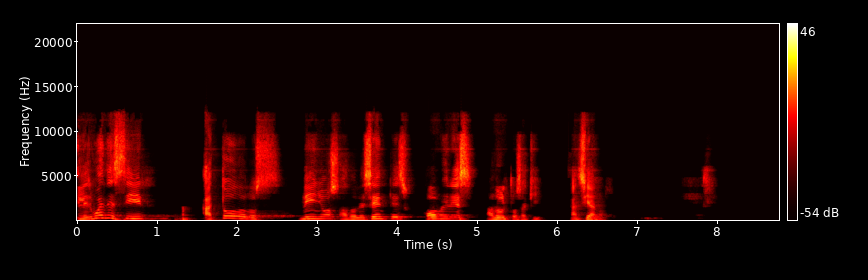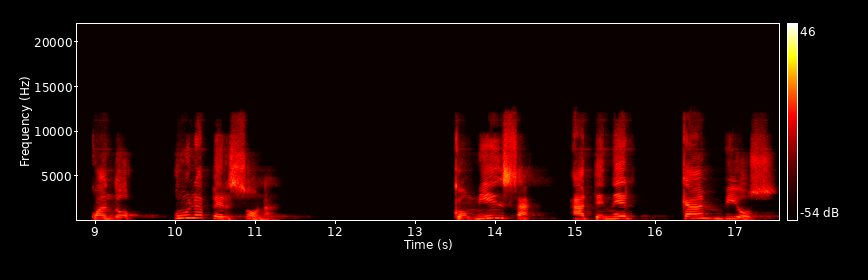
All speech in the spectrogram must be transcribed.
Y les voy a decir a todos los niños, adolescentes, jóvenes, adultos aquí, ancianos. Cuando una persona comienza a tener cambios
